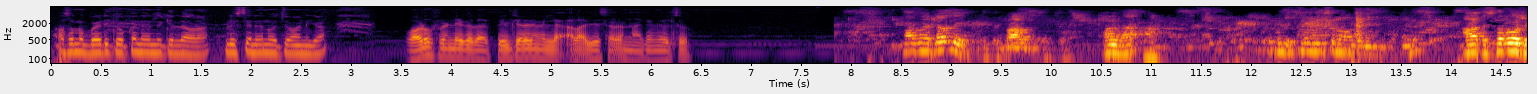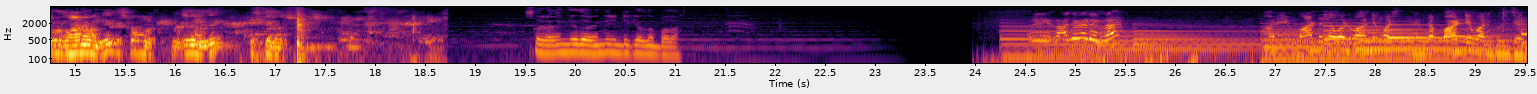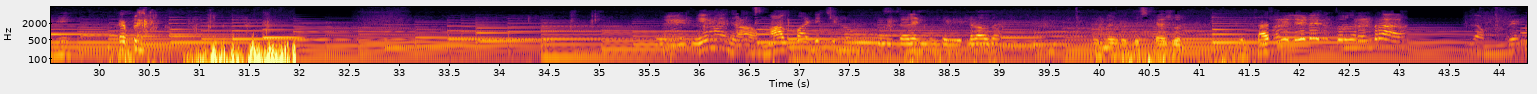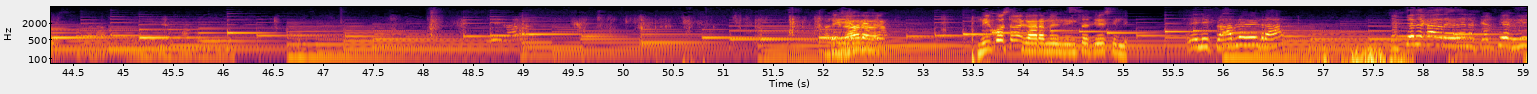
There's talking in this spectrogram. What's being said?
అసలు నువ్వు బయటికి ఒక్కనే ఎందుకు వెళ్ళావురా? పిలిస్తే నేను వచ్చేవాడినిగా. వాడు ఫ్రెండే కదా పీల్చాడని వెళ్ళా. అలా చేశాడని నాకేం తెలుసు. నాకు ఎట్లా ఉంది? అవునా? ఇప్పుడు తీసుకురావాలి. ఆ, తీసుకోపోవచ్చు ఇప్పుడు బాగానే ఉంది. తీసుకోపోవచ్చు మంచిగా ఉంది. తీసుకెళ్ళచ్చు. సరే అయింది ఏదో అయింది. ఇంటికి వెళ్దాం పదా. అరే రాజగాడు రా అరే మాటల వాడు వాడిని మర్చిపోయింది పార్టీ వాడి గురించి ఏమైందిరా? మాకు పార్టీ ఇచ్చి నువ్వు సైలెంట్ ఉంటే ఎట్లా క్యాజువల్ లేట్ అయితే త్వరగా రండిరా. రారా నీకోసమే కారా నేను ఇంత చేసింది. నీ ప్రాబ్లం ఏంట్రా? చెప్తేనే కాదు ఏదైనా తెలిసేది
